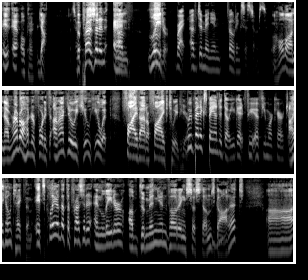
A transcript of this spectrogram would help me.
eh, okay, yeah. The president and leader. right, of Dominion voting systems. Well, hold on. Now, remember 140. I'm not doing a Hugh Hewitt five out of five tweet here. We've been expanded though. You get a few, a few more characters. I don't take them. It's clear that the president and leader of Dominion Voting Systems got it. Uh,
